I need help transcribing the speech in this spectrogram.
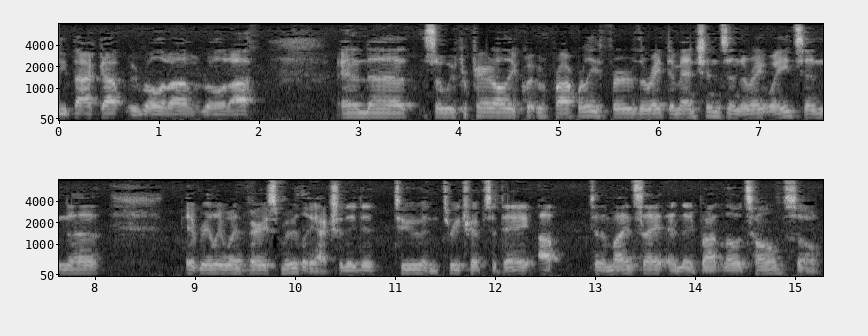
we back up, we roll it on, we roll it off. And uh, so we prepared all the equipment properly for the right dimensions and the right weights, and uh, it really went very smoothly. Actually, they did two and three trips a day up to the mine site, and they brought loads home. So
